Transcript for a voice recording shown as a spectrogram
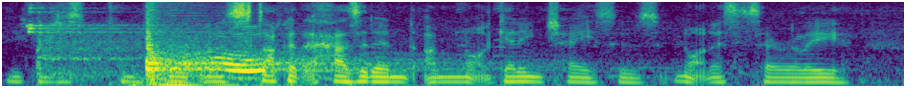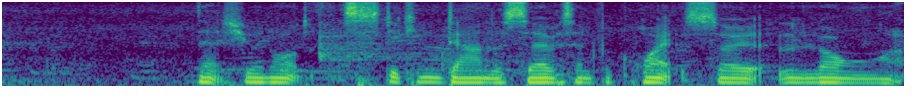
You can just kind of feel I'm stuck at the hazard end, I'm not getting chases, not necessarily that you're not sticking down the service end for quite so long.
